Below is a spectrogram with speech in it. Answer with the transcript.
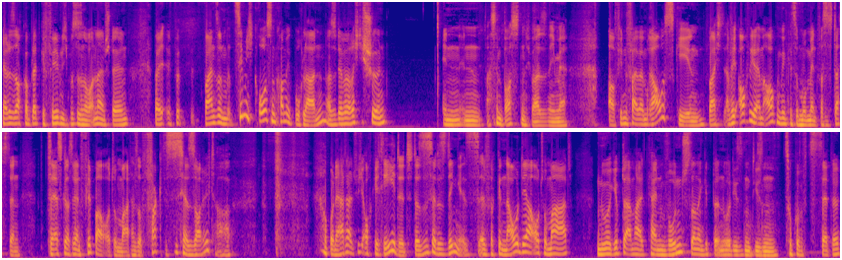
Ja, das ist auch komplett gefilmt. Ich muss das noch online stellen. Weil ich war in so einem ziemlich großen Comicbuchladen. Also der war richtig schön. In, in was in Boston? Ich weiß es nicht mehr. Auf jeden Fall beim Rausgehen war ich, ich auch wieder im Augenwinkel so, Moment, was ist das denn? Zuerst gedacht, das wäre ein Flipper-Automat. So, fuck, das ist ja Solta. Und er hat natürlich auch geredet. Das ist ja das Ding. Es ist einfach genau der Automat. Nur gibt er einem halt keinen Wunsch, sondern gibt er nur diesen, diesen Zukunftszettel.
